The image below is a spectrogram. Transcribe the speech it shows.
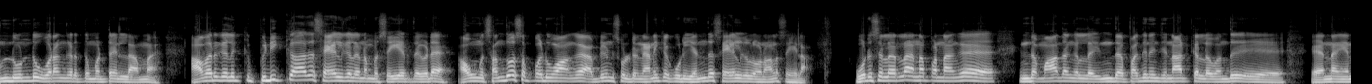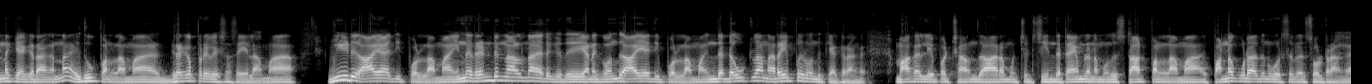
உண்டு உண்டு உறங்குறது மட்டும் இல்லாமல் அவர்களுக்கு பிடிக்காத செயல்களை நம்ம செய்யறதை விட அவங்க சந்தோஷப்படுவாங்க அப்படின்னு சொல்லிட்டு நினைக்கக்கூடிய எந்த செயல்கள் வேணாலும் செய்யலாம். ஒரு சிலர்லாம் என்ன பண்ணாங்க இந்த மாதங்களில் இந்த பதினஞ்சு நாட்களில் வந்து என்ன என்ன கேட்குறாங்கன்னா இதுவும் பண்ணலாமா? கிரகப்பிரவேசம் செய்யலாமா? வீடு ஆயாதி போடலாமா? இன்னும் ரெண்டு நாள் தான் இருக்குது. எனக்கு வந்து ஆயாதி போடலாமா? இந்த டவுட்லாம் நிறைய பேர் வந்து கேட்குறாங்க மாகல்ய பட்சம் வந்து ஆரம்பிச்சிடுச்சு. இந்த டைமில் நம்ம வந்து ஸ்டார்ட் பண்ணலாமா? பண்ணக்கூடாதுன்னு ஒரு சிலர் சொல்கிறாங்க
